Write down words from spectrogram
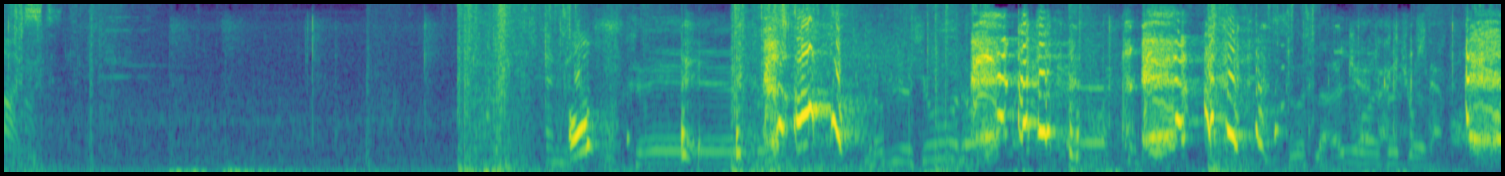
Iced. Oh! Love you, shoot! Love you.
